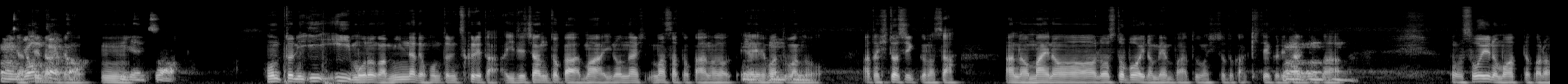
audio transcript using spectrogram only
うん、やってる4回か中でも。。うんイ。ベントは。本当にいい、いいものがみんなで本当に作れた。井出ちゃんとか、まあいろんな、マサとか、あの、エレファントマンの、あとヒトシックのさ、あの、前のロストボーイのメンバーとの人とか来てくれたりとか、うんうんうんなんかそういうのもあったから、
